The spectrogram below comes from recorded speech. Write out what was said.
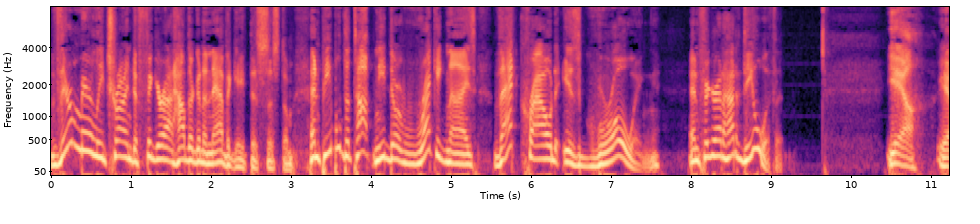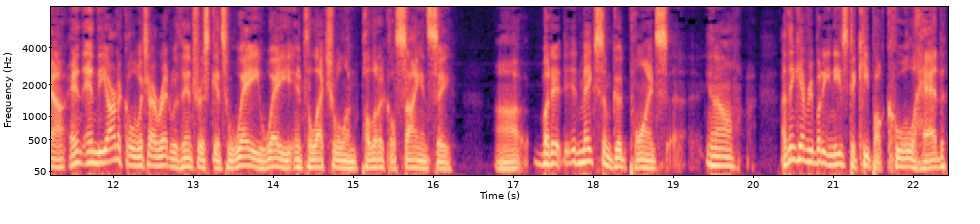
They're merely trying to figure out how they're going to navigate this system. And people at the top need to recognize that crowd is growing and figure out how to deal with it. Yeah, yeah. And and the article which I read with interest gets way, way intellectual and political sciency, Uh, but it, it makes some good points. Uh, you know, I think everybody needs to keep a cool head.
